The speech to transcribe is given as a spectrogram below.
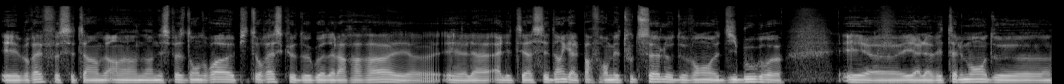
et bref, c'était un, un, un espèce d'endroit pittoresque de Guadalajara et, euh, elle, a- elle était assez dingue. Elle performait toute seule devant euh, 10 bougres et, euh, et elle avait tellement de,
